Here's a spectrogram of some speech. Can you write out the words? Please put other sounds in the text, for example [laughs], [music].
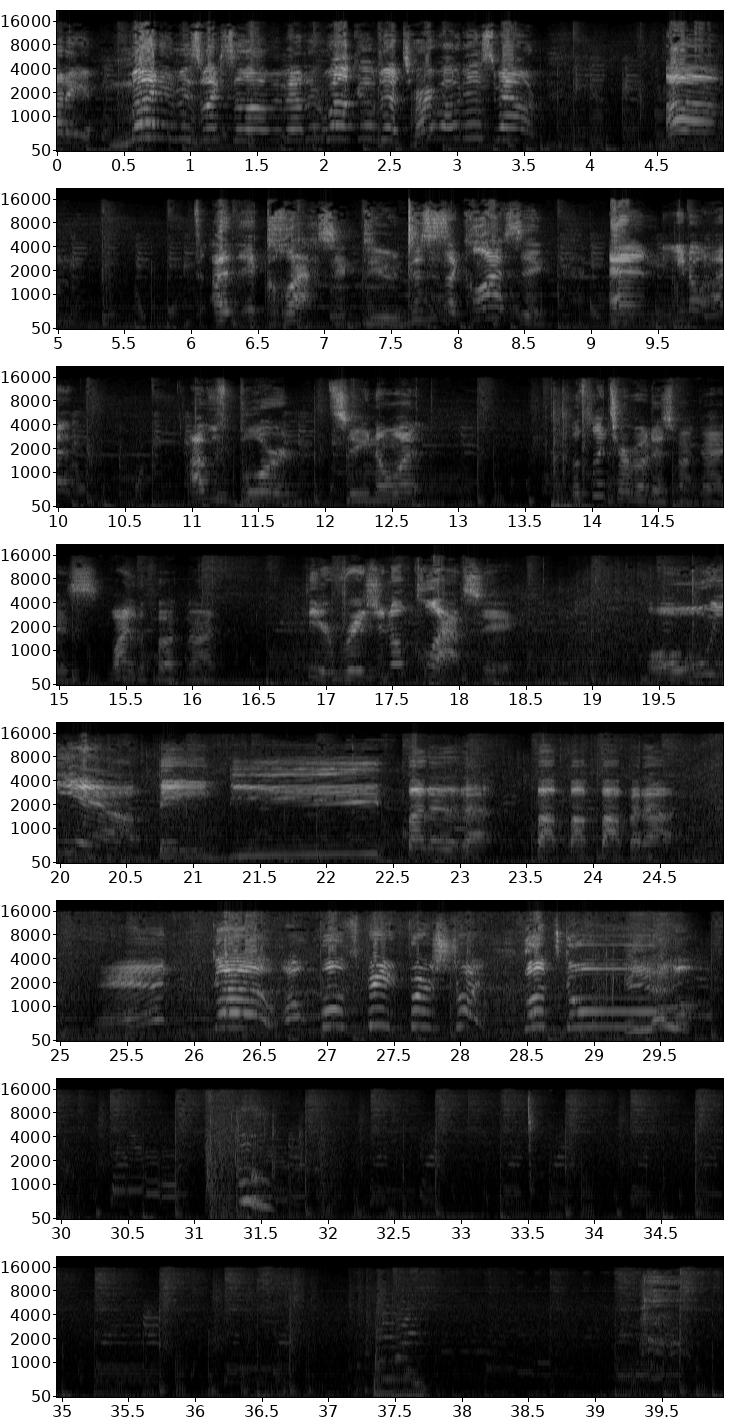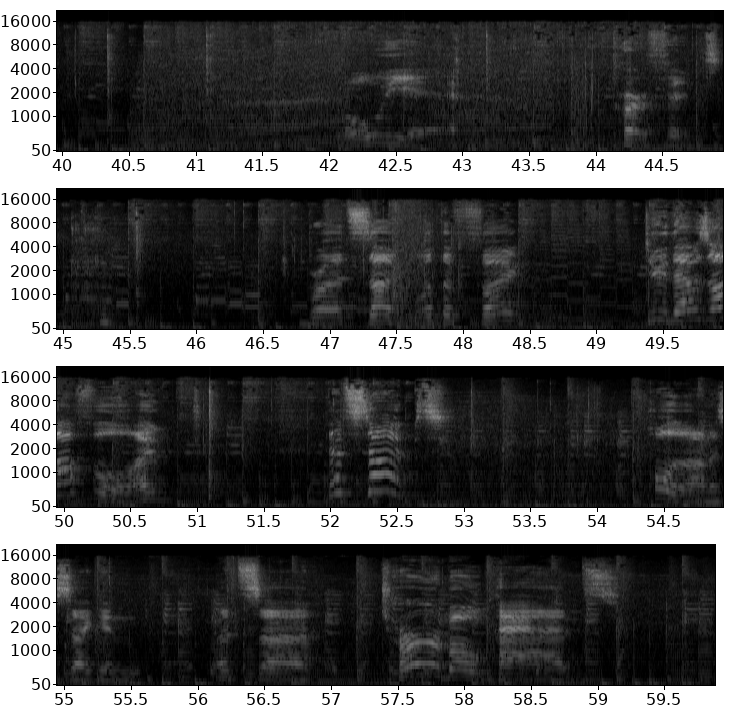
everybody? My name is Mike Salami and welcome to Turbo Dismount. Um, a, a classic, dude. This is a classic, and you know I, I was bored, so you know what? Let's play Turbo Dismount, guys. Why the fuck not? The original classic. Oh yeah, baby. Ba da da da, ba ba ba ba da. And go! Oh, full speed, first strike! Let's go! Oh Bro, that sucked. What the fuck? Dude, that was awful. I... That sucked. Hold on a second. Let's, uh, turbo pads.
